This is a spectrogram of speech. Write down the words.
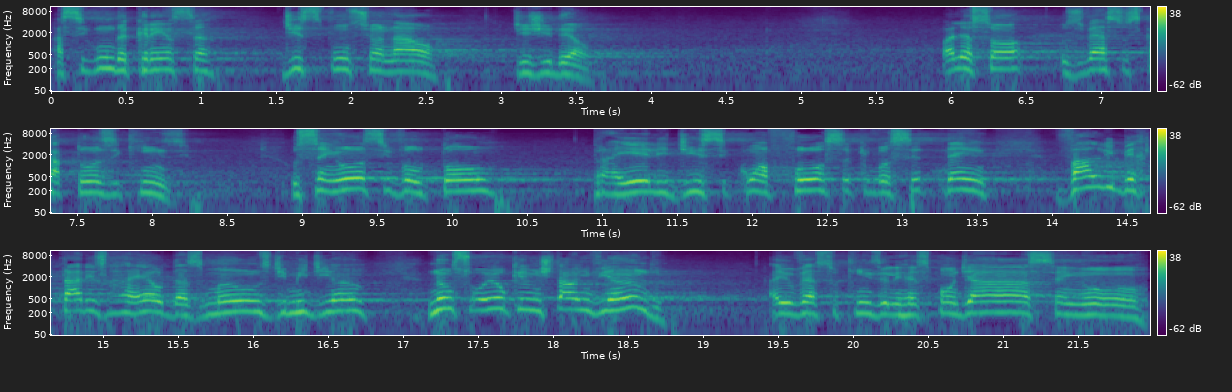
a segunda crença disfuncional de Gideão. Olha só os versos 14 e 15. O Senhor se voltou para ele e disse: Com a força que você tem, vá libertar Israel das mãos de Midian. Não sou eu quem o está enviando. Aí o verso 15 ele responde: Ah, Senhor,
